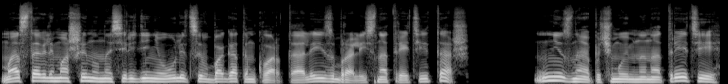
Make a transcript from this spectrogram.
Мы оставили машину на середине улицы в богатом квартале и забрались на третий этаж. Не знаю, почему именно на третий,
